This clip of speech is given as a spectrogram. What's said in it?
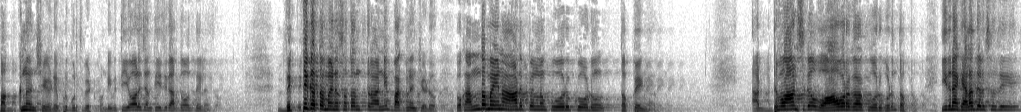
భగ్నం చేయడు. ఎప్పుడు గుర్తుపెట్టుకోండి ఇవి థియాలజీ అంత ఈజీగా అర్థమవుతుంది లేదు. వ్యక్తిగతమైన స్వతంత్రాన్ని భగ్నం చేయడు. ఒక అందమైన ఆడపిల్లను కోరుకోవడం తప్పేం కాదు. అడ్వాన్స్గా ఓవర్గా కోరుకోవడం తప్పు. ఇది నాకు ఎలా తెలుస్తుంది?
